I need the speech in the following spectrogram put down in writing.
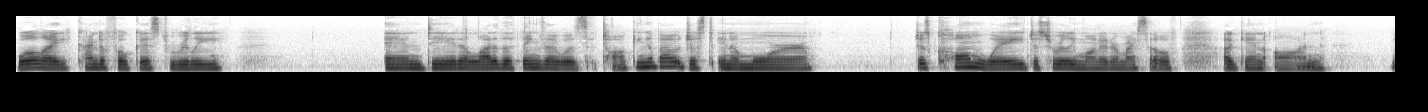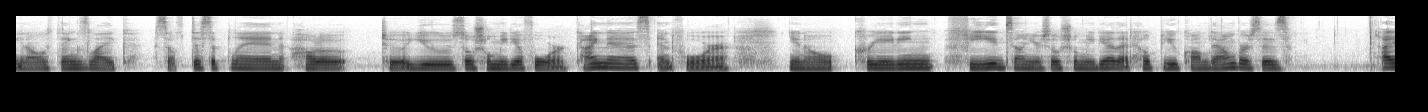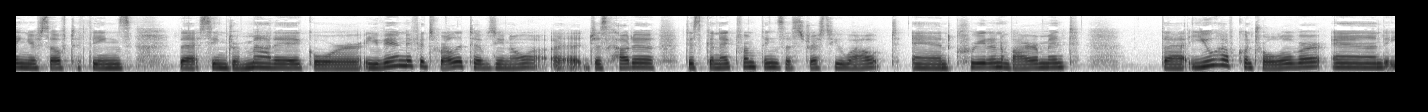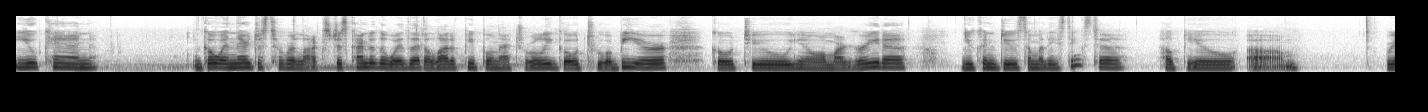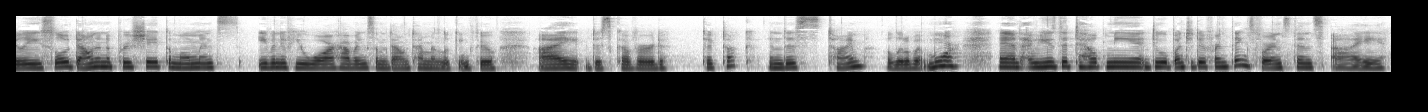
Well i kind of focused really and did a lot of the things i was talking about just in a more just calm way just to really monitor myself again on you know things like self-discipline how to to use social media for kindness and for, you know, creating feeds on your social media that help you calm down versus adding yourself to things that seem dramatic or even if it's relatives, you know, uh, just how to disconnect from things that stress you out and create an environment that you have control over and you can go in there just to relax, just kind of the way that a lot of people naturally go to a beer, go to, you know, a margarita. You can do some of these things to help you um, really slow down and appreciate the moments, even if you are having some downtime and looking through. I discovered TikTok in this time a little bit more, and I've used it to help me do a bunch of different things. For instance, I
